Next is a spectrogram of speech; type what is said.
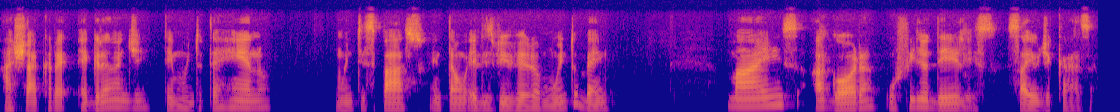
A chácara é grande, tem muito terreno, muito espaço, então eles viveram muito bem. Mas agora o filho deles saiu de casa.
